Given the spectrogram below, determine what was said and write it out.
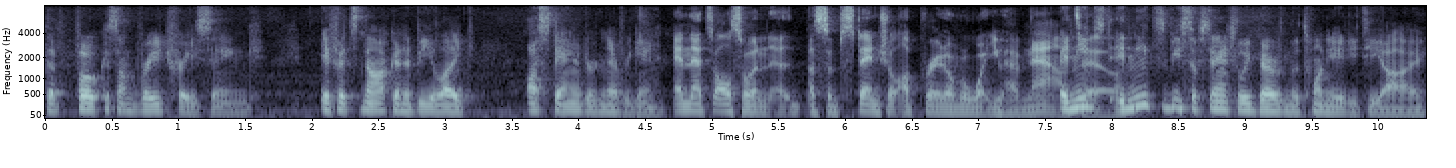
that focus on ray tracing if it's not going to be like a standard in every game. and that's also an, a, a substantial upgrade over what you have now. It needs too. it needs to be substantially better than the 2080 Ti.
